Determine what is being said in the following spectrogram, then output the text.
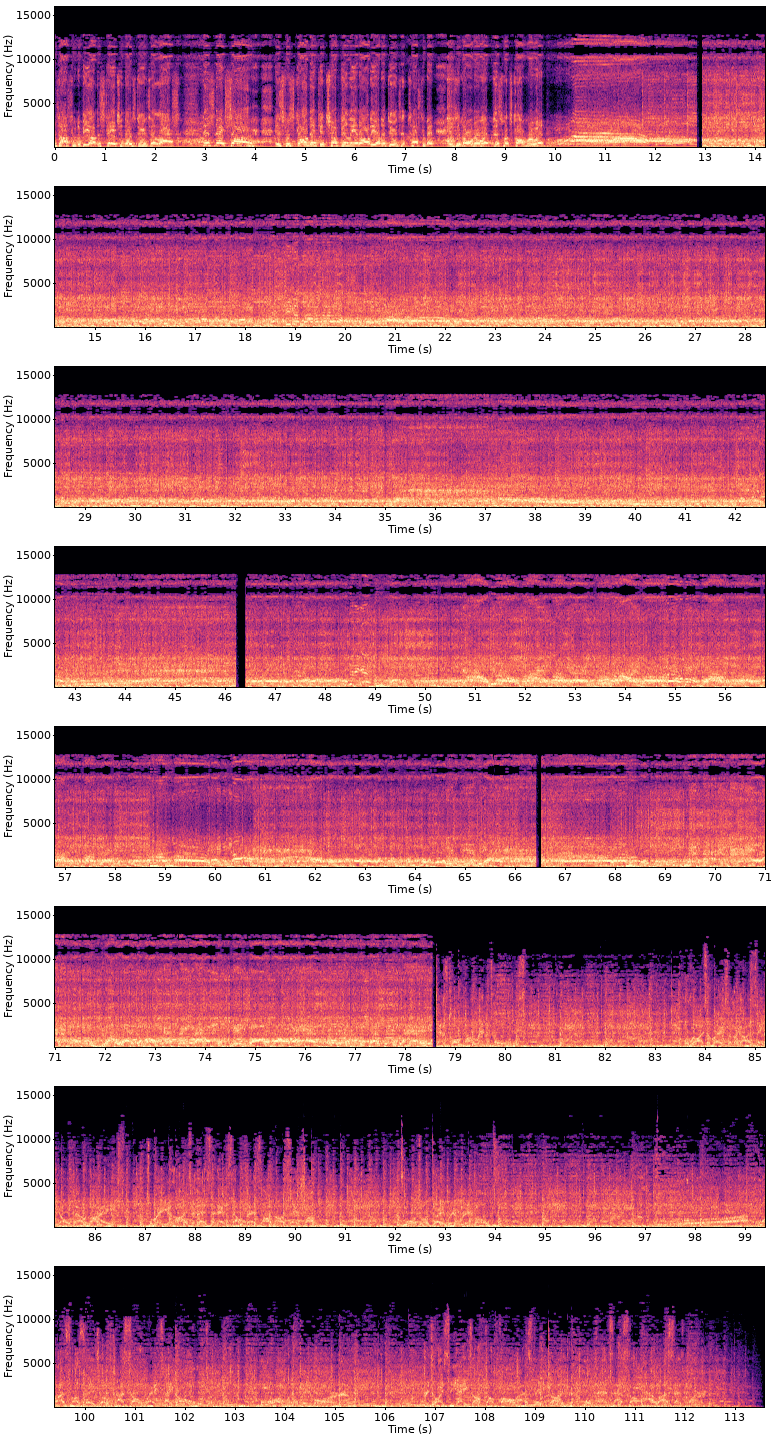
It's awesome to be on the stage with those dudes at last. This next song is for Skolnick and Chuck Billy and all the other dudes in Testament. It's an older one. This one's called Ruin.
